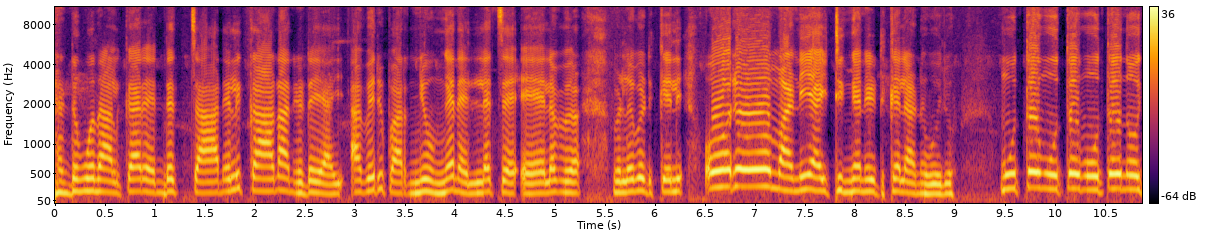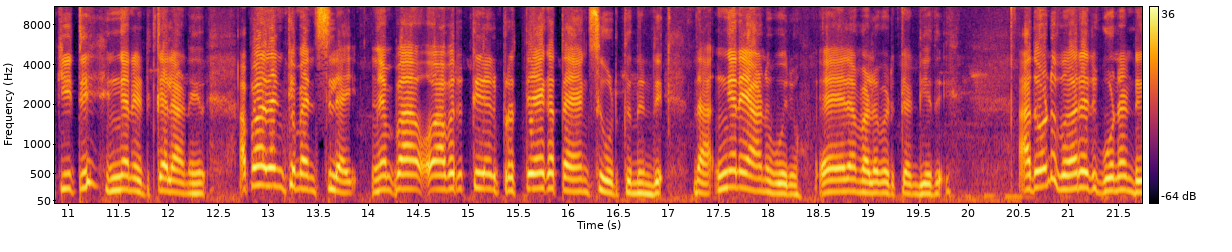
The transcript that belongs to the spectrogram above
രണ്ട് മൂന്ന് ആൾക്കാർ എന്റെ ചാനൽ കാണാനിടയായി അവർ പറഞ്ഞു ഇങ്ങനെയല്ല ഏലം വിളവെടുക്കൽ ഓരോ മണിയായിട്ട് ഇങ്ങനെ എടുക്കലാണ് പോലും മൂത്ത് മൂത്ത് മൂത്ത് നോക്കിയിട്ട് ഇങ്ങനെ എടുക്കലാണ്. അപ്പോൾ അതെനിക്ക് മനസ്സിലായി. ഞാൻ അവർക്ക് പ്രത്യേക താങ്ക്സ് കൊടുക്കുന്നുണ്ട്. ഇതാ ഇങ്ങനെയാണ് പോലും ഏലം വിളവെടുക്കേണ്ടത് അതുകൊണ്ട് വേറെ ഒരു ഗുണമുണ്ട്.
